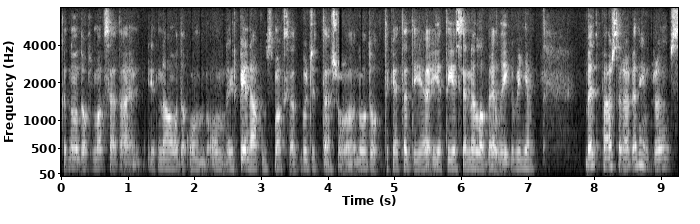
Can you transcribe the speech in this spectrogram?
kad nodokļu maksātājiem ir nauda un, un ir pienākums maksāt budžetā šo nodokli tikai tad, ja, ja tiesa ir nelabvēlīga viņam. Bet pārsvarā gadījumā, protams,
